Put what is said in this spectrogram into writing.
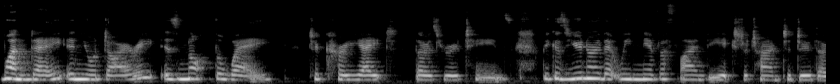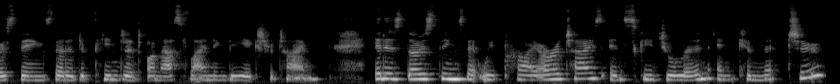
one day in your diary is not the way to create those routines because you know that we never find the extra time to do those things that are dependent on us finding the extra time. It is those things that we prioritize and schedule in and commit to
